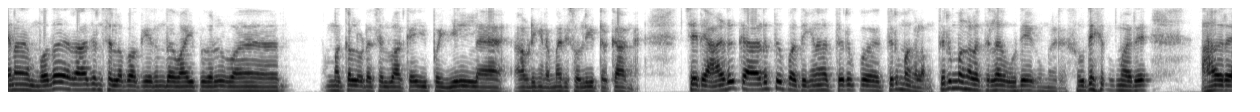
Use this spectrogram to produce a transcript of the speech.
ஏன்னா முதல் ராஜன் செல்லப்பாக்கு இருந்த வாய்ப்புகள் வ மக்களோட செல்வாக்கு இப்போ இல்லை அப்படிங்கிற மாதிரி சொல்லிகிட்டு இருக்காங்க சரி அடுக்கு அடுத்து பார்த்திங்கன்னா திருப்ப திருமங்கலம். திருமங்கலத்தில் உதயகுமார். உதயகுமார் அவரை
